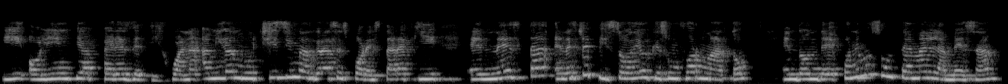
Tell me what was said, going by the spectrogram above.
y Olimpia Pérez de Tijuana. Amigas, muchísimas gracias por estar aquí en, esta, en este episodio que es un formato en donde ponemos un tema en la mesa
